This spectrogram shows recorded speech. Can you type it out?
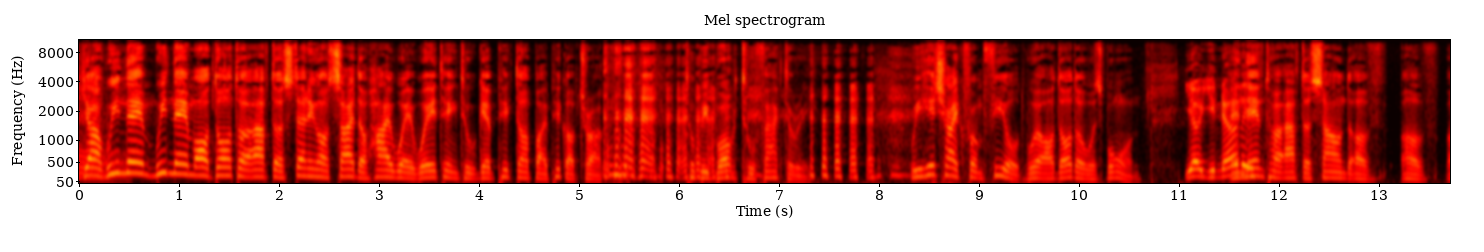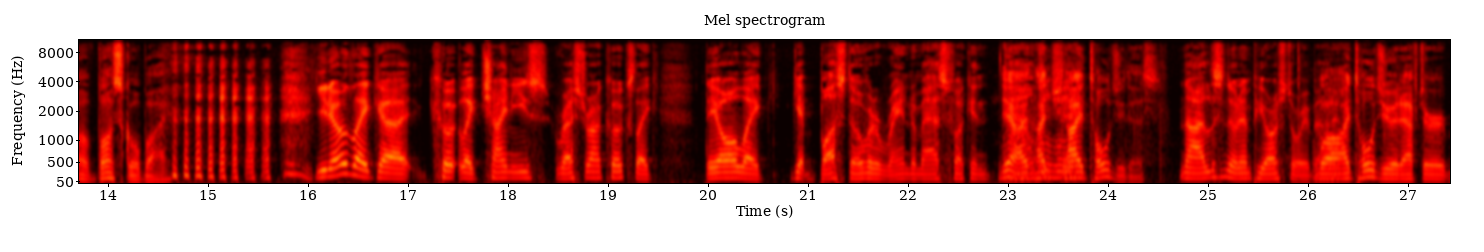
Mm. Yeah, we name we name our daughter after standing outside the highway waiting to get picked up by pickup truck to be brought to factory. We hitchhiked from field where our daughter was born Yo, you know and they named her after sound of of of bus go by. you know like uh cook like Chinese restaurant cooks like they all like get bussed over to random ass fucking Yeah, towns I, and shit. I, I told you this. No, I listened to an NPR story about Well, it. I told you it after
